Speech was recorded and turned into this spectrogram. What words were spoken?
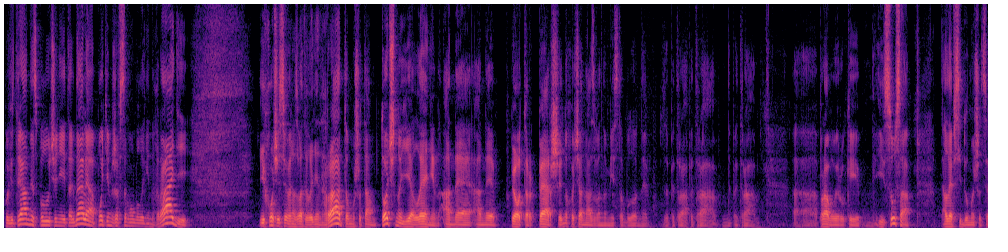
повітряне сполучення і так далі. А потім вже в самому Ленінграді. І хочеться його назвати Ленінград, тому що там точно є Ленін, а не, а не Петр І. Ну, хоча названо місто було не за Петра, Петра, Петра правої руки Ісуса, але всі думають, що це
